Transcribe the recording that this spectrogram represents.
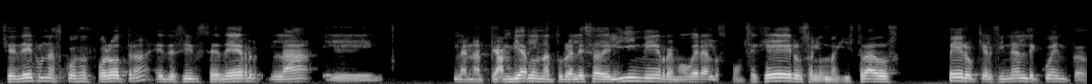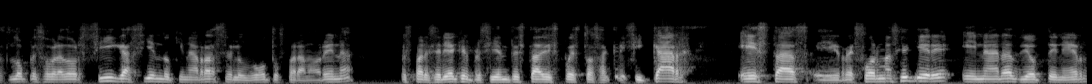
ceder unas cosas por otra, es decir, ceder la, eh, cambiar la naturaleza del INE, remover a los consejeros, a los magistrados, pero que al final de cuentas López Obrador siga siendo quien arrastre los votos para Morena, pues parecería que el presidente está dispuesto a sacrificar estas eh, reformas que quiere en aras de obtener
